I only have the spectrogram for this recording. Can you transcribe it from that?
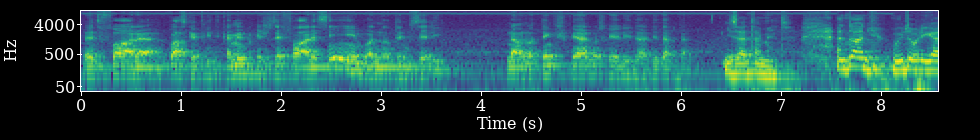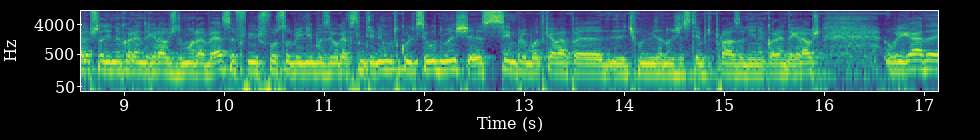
é, de fora, quase que criticamente, porque dizer fora, sim, não tem que dizer ali. Não, não tem que espiar nas realidades e adaptar. Exatamente. António, muito obrigado por estar ali na 40 graus de Morabeza. Foi um esforço bem livre, eu ter nem muito saúde, mas eh, sempre vou acabar para disponibilizar-nos esse tempo de prosa ali na 40 graus. Obrigada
